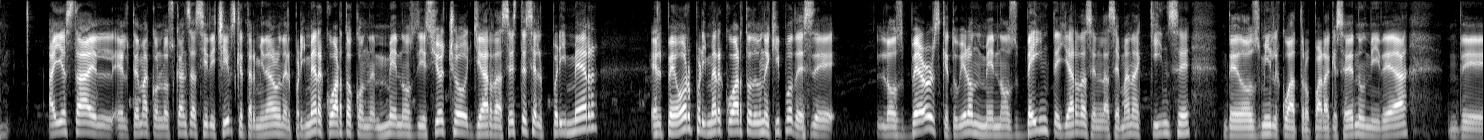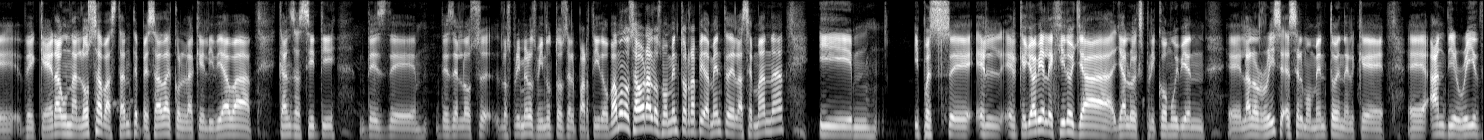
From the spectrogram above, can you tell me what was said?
ahí está el, tema con los Kansas City Chiefs que terminaron el primer cuarto con menos 18 yardas. Este es el primer, el peor primer cuarto de un equipo desde los Bears que tuvieron menos 20 yardas en la semana 15 de 2004. Para que se den una idea de, que era una losa bastante pesada con la que lidiaba Kansas City desde, desde los, los primeros minutos del partido. Vámonos ahora a los momentos rápidamente de la semana y y pues eh, el, que yo había elegido ya, ya lo explicó muy bien eh, Lalo Ruiz. Es el momento en el que eh, Andy Reid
